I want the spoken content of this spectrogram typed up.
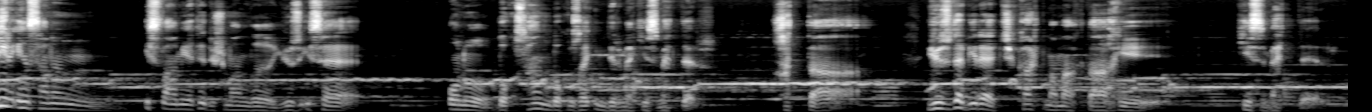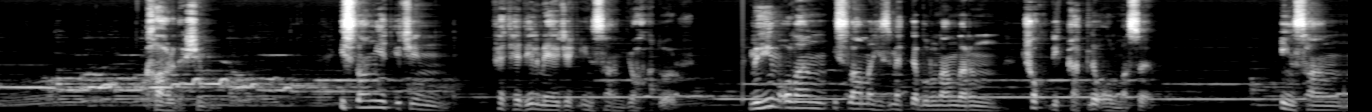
Bir insanın İslamiyete düşmanlığı yüz ise onu 99'a indirmek hizmettir. Hatta yüzde bire çıkartmamak dahi hizmettir. Kardeşim, İslamiyet için fethedilmeyecek insan yoktur. Mühim olan İslam'a hizmette bulunanların çok dikkatli olması. İnsan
